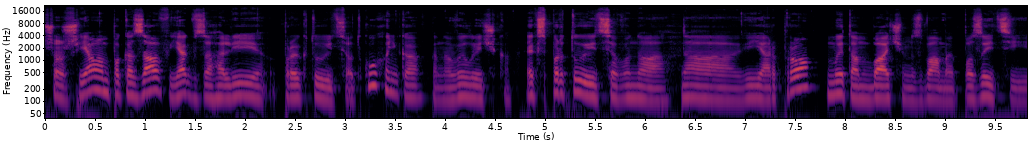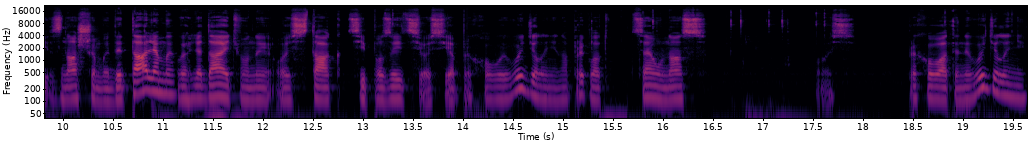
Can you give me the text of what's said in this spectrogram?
Що ж, я вам показав, як взагалі проєктується от кухонька, невеличка. Експортується вона на VR Pro. Ми там бачимо з вами позиції з нашими деталями. Виглядають вони ось так. Ці позиції, ось я приховую виділені. Наприклад, це у нас ось приховати не виділені.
